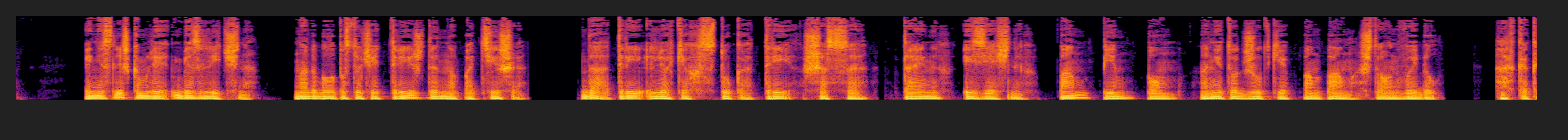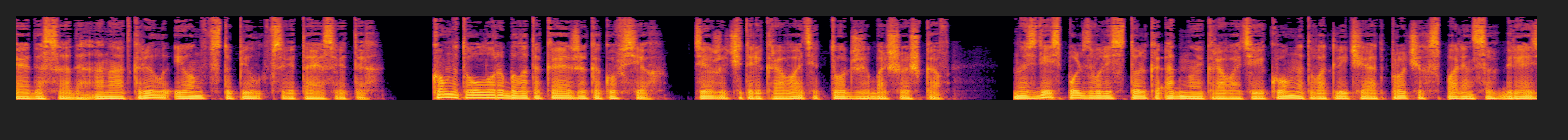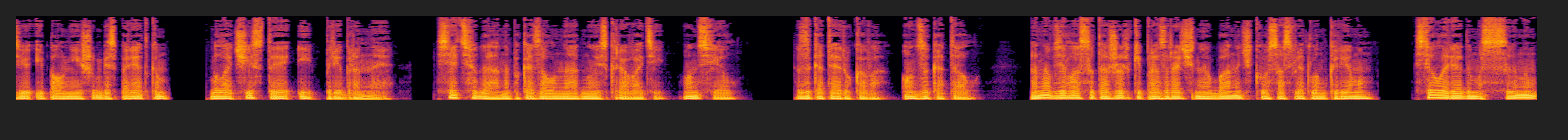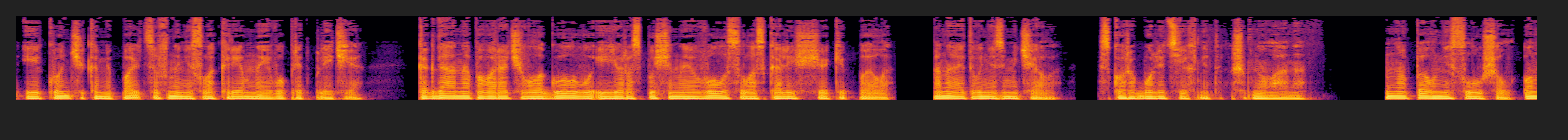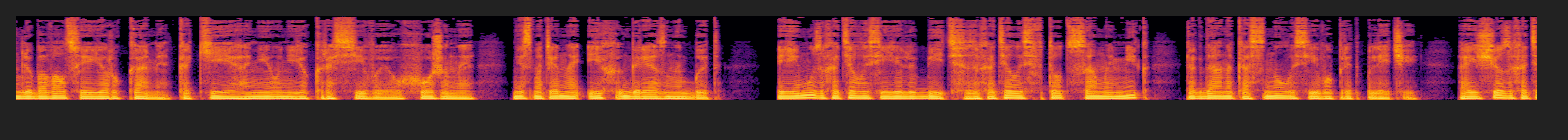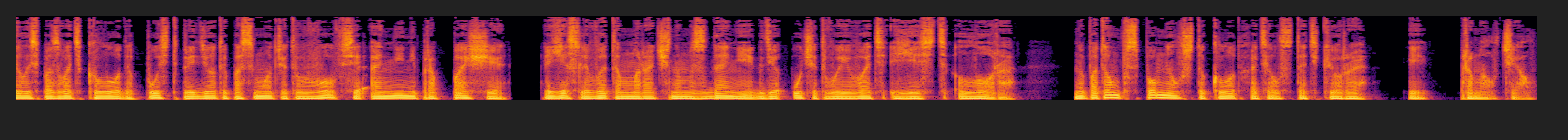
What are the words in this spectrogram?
И не слишком ли безлично. Надо было постучать трижды, но потише. Да, три легких стука, три шоссе, тайных, изящных, пам-пим-пом, а не тот жуткий пам-пам, что он выбил. Ах, какая досада! Она открыла, и он вступил в святая святых. Комната у Лоры была такая же, как у всех. Те же четыре кровати, тот же большой шкаф. Но здесь пользовались только одной кроватью, и комната, в отличие от прочих спален с их грязью и полнейшим беспорядком, была чистая и прибранная. «Сядь сюда», — она показала на одну из кроватей. Он сел. «Закатай рукава». Он закатал. Она взяла с этажерки прозрачную баночку со светлым кремом, села рядом с сыном и кончиками пальцев нанесла крем на его предплечье. Когда она поворачивала голову, ее распущенные волосы ласкали щеки Пэла. Она этого не замечала. «Скоро боль утихнет», — шепнула она. Но Пэл не слушал. Он любовался ее руками. Какие они у нее красивые, ухоженные, несмотря на их грязный быт. И ему захотелось ее любить, захотелось в тот самый миг, когда она коснулась его предплечий. А еще захотелось позвать Клода, пусть придет и посмотрит, вовсе они не пропащие, если в этом мрачном здании, где учат воевать, есть Лора. Но потом вспомнил, что Клод хотел стать кюре, и промолчал.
